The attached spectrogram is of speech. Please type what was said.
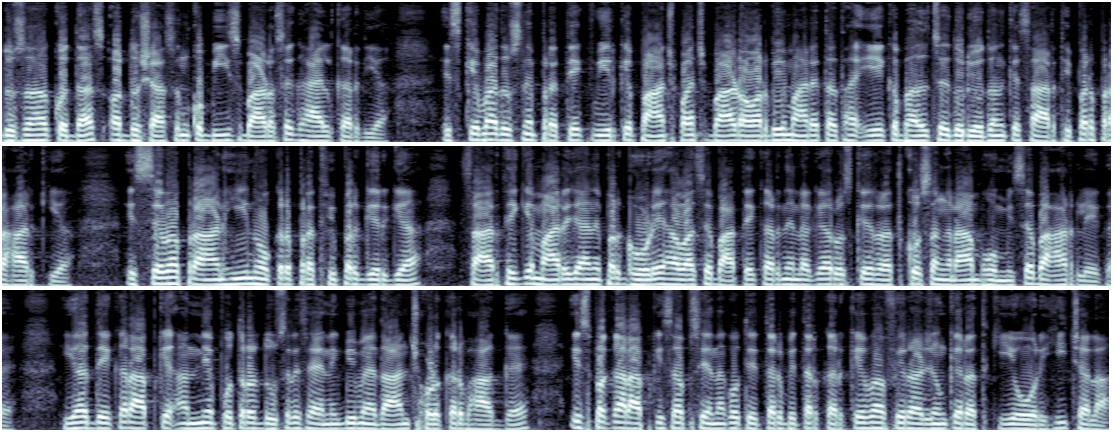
दुसह को दस और दुशासन को बीस बाड़ों से घायल कर दिया। इसके बाद उसने प्रत्येक वीर के पाँच पाँच बाढ़ और भी मारे तथा एक भल से दुर्योधन के सारथी पर प्रहार किया। इससे वह प्राणहीन होकर पृथ्वी पर गिर गया। सारथी के मारे जाने पर घोड़े हवा से बातें करने लगे और उसके रथ को संग्राम भूमि से बाहर ले गए। यह देखकर आपके अन्य पुत्र और दूसरे सैनिक भी मैदान छोड़कर भाग गए। इस प्रकार आपकी सब सेना को तितर बितर करके वह फिर अर्जुन के रथ की ओर ही चला।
